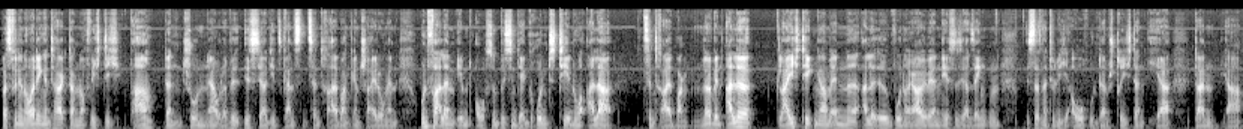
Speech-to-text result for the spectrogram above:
was für den heutigen Tag dann noch wichtig war, dann schon, ja, oder ist ja die ganzen Zentralbankentscheidungen und vor allem eben auch so ein bisschen der Grundtenor aller Zentralbanken. Ne? Wenn alle gleich ticken am Ende, alle irgendwo, naja, wir werden nächstes Jahr senken, ist das natürlich auch unterm Strich dann eher dann, ja,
